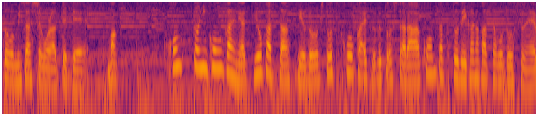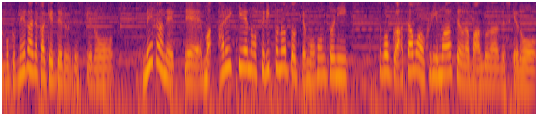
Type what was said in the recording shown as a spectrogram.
トを見させてもらっててまあ本当に今回のやつ良かったんですけど、一つ後悔するとしたら、コンタクトでいかなかったことですね。僕、メガネかけてるんですけど、メガネって、まあ、あれ系のスリップノットってもう本当にすごく頭を振り回すようなバンドなんですけど、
